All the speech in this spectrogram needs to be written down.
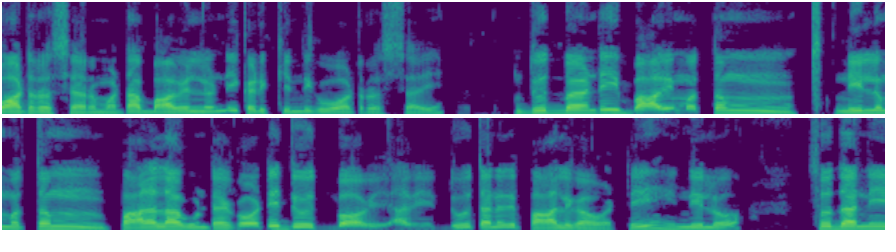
వాటర్ వస్తాయి అనమాట ఆ బావిల నుండి ఇక్కడ కిందికి వాటర్ వస్తాయి. దూద్ బావి అంటే ఈ బావి మొత్తం నీళ్ళు మొత్తం పాలలాగా ఉంటాయి కాబట్టి దూద్ బావి. అది దూత్ అనేది పాలు కాబట్టి హిందీలో. సో దాన్ని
